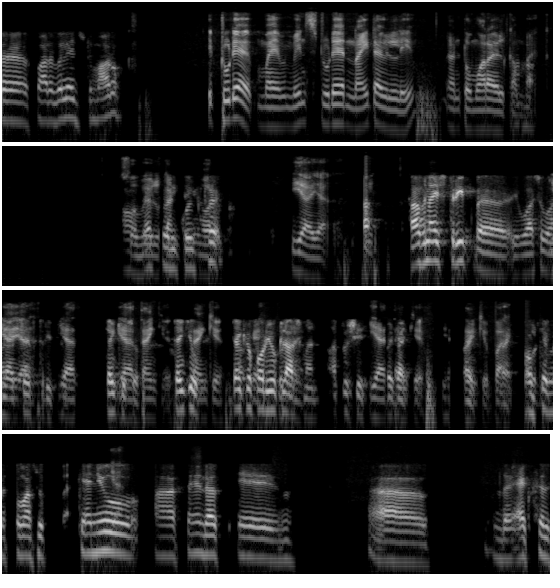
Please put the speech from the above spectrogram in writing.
uh, for a village tomorrow? It, today, my means today night I will leave, and tomorrow I will come Uh-huh. back. So oh, we will continue. Our, trip. yeah, yeah, Have a nice trip, uh, Vasu. yeah, yeah, safe trip. yeah, Thank you, yeah. sir. Thank you. Thank you. Thank you. Thank you Okay, for your good class, night. man. I appreciate it. Yeah, Bye-bye. thank you. Yeah, thank you. Bye. Bye. Okay. Mr. Vasu, can you uh, send us a uh, the Excel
